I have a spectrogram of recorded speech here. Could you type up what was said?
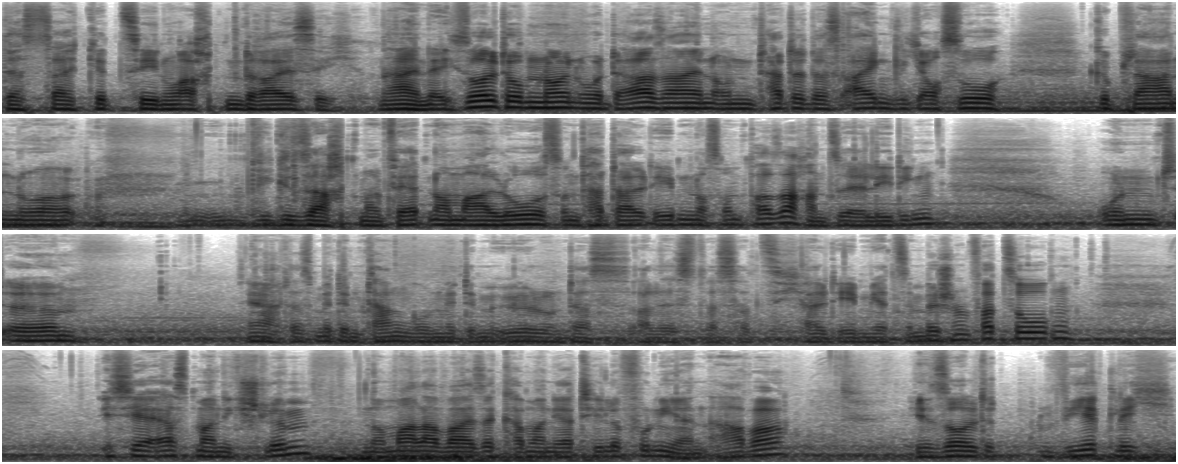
Das zeigt jetzt 10.38 Uhr. Nein, ich sollte um 9 Uhr da sein und hatte das eigentlich auch so geplant. Nur, wie gesagt, man fährt normal los und hat halt eben noch so ein paar Sachen zu erledigen. Und ähm, ja, das mit dem Tank und mit dem Öl und das alles, das hat sich halt eben jetzt ein bisschen verzogen. Ist ja erstmal nicht schlimm. Normalerweise kann man ja telefonieren. Aber ihr solltet wirklich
